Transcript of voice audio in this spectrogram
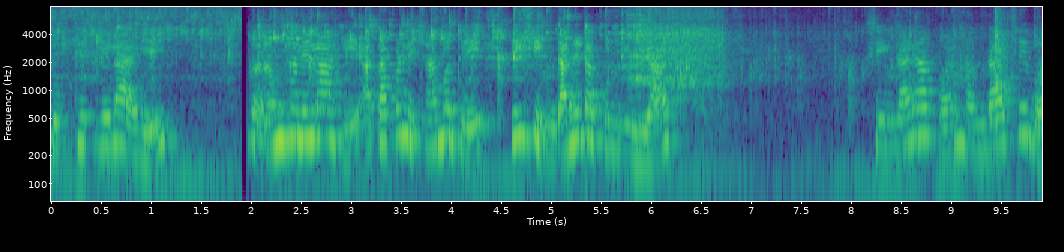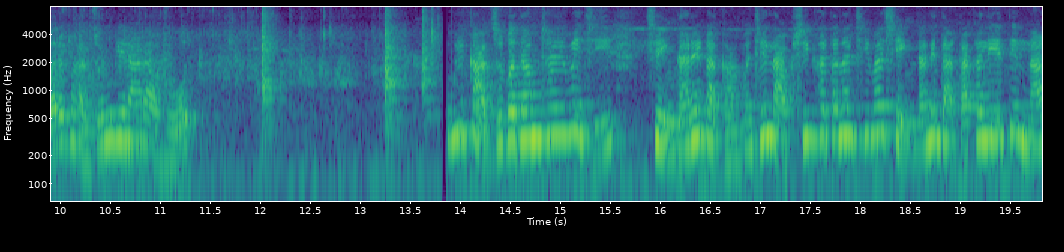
तूप घेतलेलं आहे. गरम झालेलं आहे. आता आपण ह्याच्यामध्ये हे शेंगदाणे टाकून घेऊयात. शेंगदाणे आपण मंदाचे वर भाजून घेणार आहोत. तुम्ही काजू बदामच्या ऐवजी शेंगदाणे टाका. म्हणजे लापशी खाताना जेव्हा शेंगदाणे दाताखाली येतील ना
